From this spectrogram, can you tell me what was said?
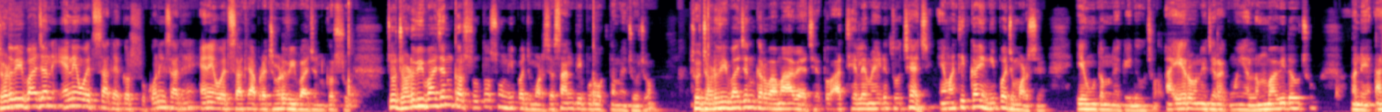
જળ વિભાજન NaOH સાથે કરશું. કોની સાથે? NaOH સાથે આપણે જળ વિભાજન કરશું. જો જળ વિભાજન કરશું તો શું નિપજ મળશે? શાંતિપૂર્વક તમે જોજો. જો જળ વિભાજન કરવામાં આવે છે, તો આ થેલેમાઇડ તો છે જ. એમાંથી કઈ નિપજ મળશે એ હું તમને કહી દઉં છું. આ એરોને જરાક હું અહીંયા લંબાવી દઉં છું અને આ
